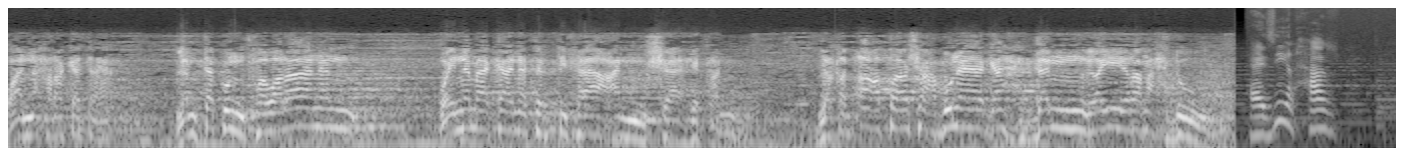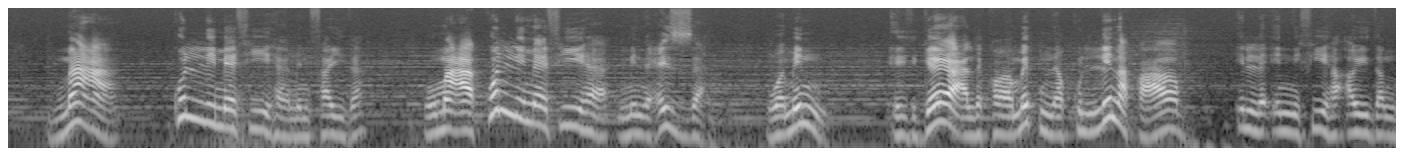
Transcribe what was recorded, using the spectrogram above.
وأن حركتها لم تكن فورانا وإنما كانت ارتفاعا شاهقا لقد أعطى شعبنا جهدا غير محدود هذه الحرب مع كل ما فيها من فايدة ومع كل ما فيها من عزة ومن إرجاع لكرامتنا كلنا كعرب إلا إن فيها أيضا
